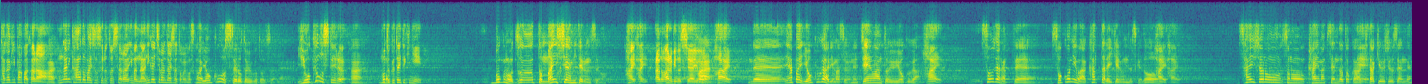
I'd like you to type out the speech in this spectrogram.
高木パパからはい。何かアドバイスするとしたら今何が一番大事だと思いますか、まあ欲を捨てろということですよね。欲を捨てる。はい。もっと具体的に。僕もずーっと毎試合見てるんですよ。はいはい。あのアルビの試合を。はい。はい。でやっぱり欲がありますよね。J1 という欲が。はい。そうじゃなくてそこには勝ったらいけるんですけど、はいはい最初のその開幕戦だとか、ええ。北九州戦ね。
